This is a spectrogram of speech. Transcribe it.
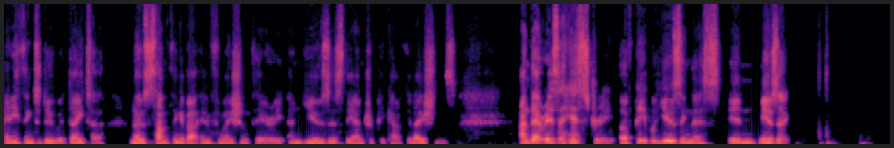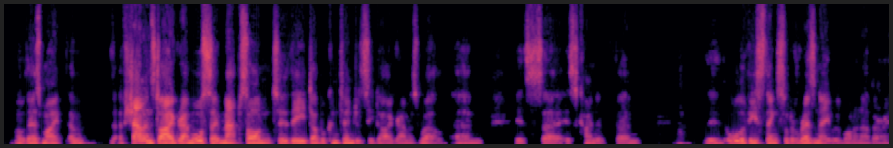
anything to do with data knows something about information theory and uses the entropy calculations. And there is a history of people using this in music. Oh, there's my, uh, Shannon's diagram also maps on to the double contingency diagram as well. Um, it's, uh, it's kind of um, all of these things sort of resonate with one another, I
